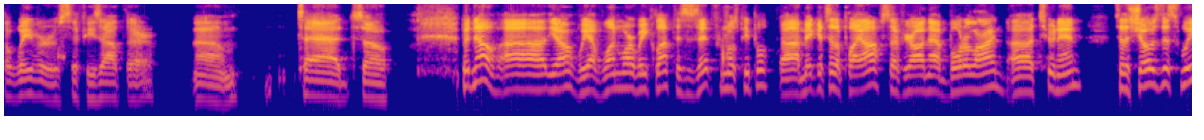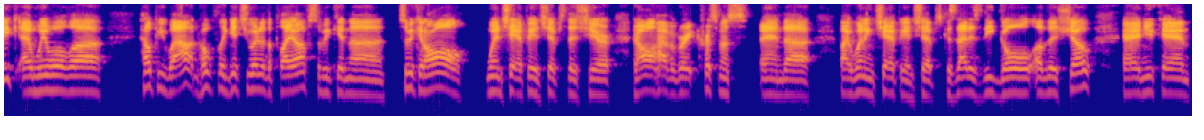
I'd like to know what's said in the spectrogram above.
the waivers if he's out there um, to add. So, but no, uh, you know we have one more week left. This is it for most people. Uh, make it to the playoffs. So if you're on that borderline, uh, tune in to the shows this week, and we will uh, help you out and hopefully get you into the playoffs so we can uh, so we can all win championships this year and all have a great Christmas and uh, by winning championships because that is the goal of this show. And you can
